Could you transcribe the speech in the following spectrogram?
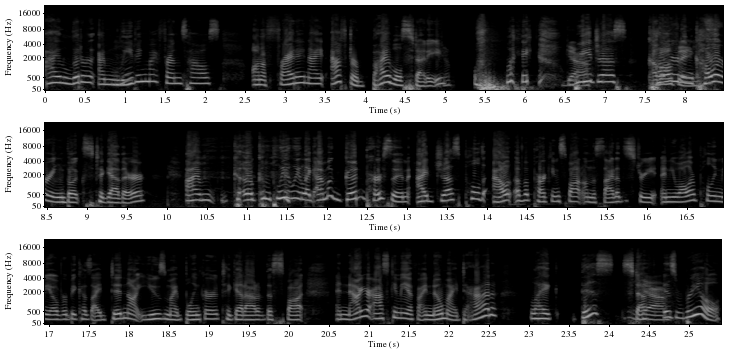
i literally i'm Mm-hmm. leaving my friend's house on a friday night after bible study like Yeah. we just colored in coloring books together I'm c- uh, completely like I'm a good person. I just pulled out of a parking spot on the side of the street and you all are pulling me over because I did not use my blinker to get out of this spot. And now you're asking me if I know my dad? Like this stuff Yeah. is real.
